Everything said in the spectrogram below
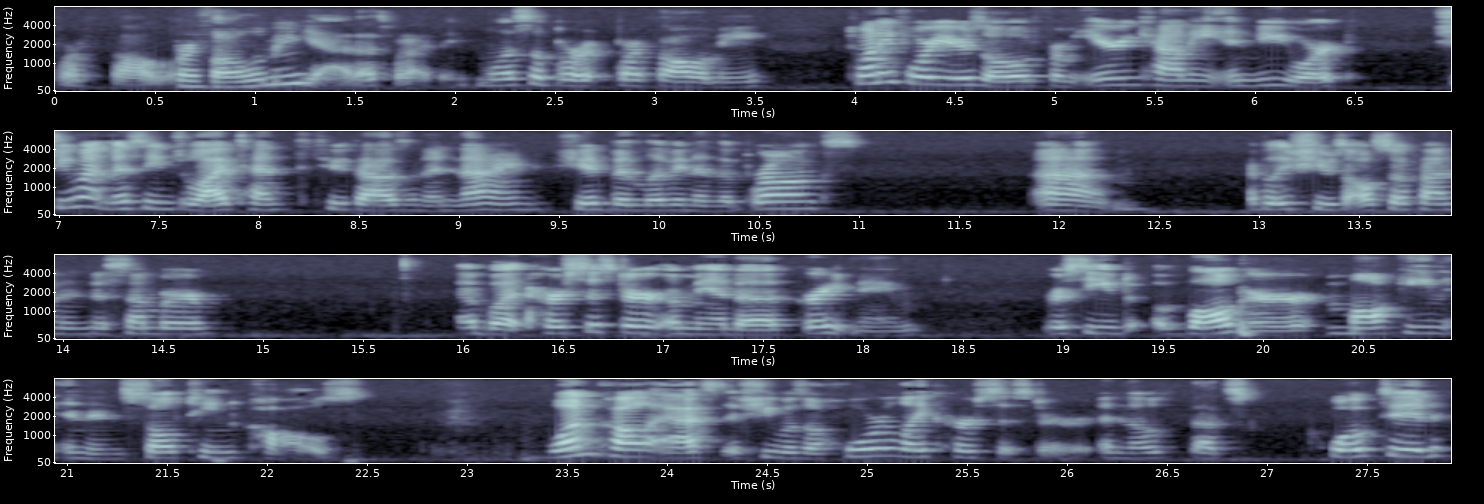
Bartholomew. Bartholomew? Yeah, that's what I think. Melissa Bar- Bartholomew, 24 years old, from Erie County in New York. She went missing July 10th, 2009. She had been living in the Bronx. Um, I believe she was also found in December. But her sister, Amanda, great name, received vulgar, mocking, and insulting calls. One call asked if she was a whore like her sister, and those that's quoted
